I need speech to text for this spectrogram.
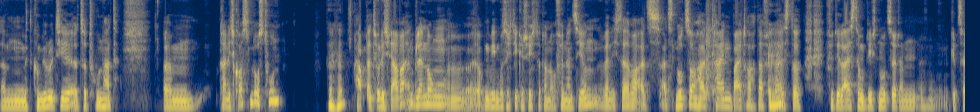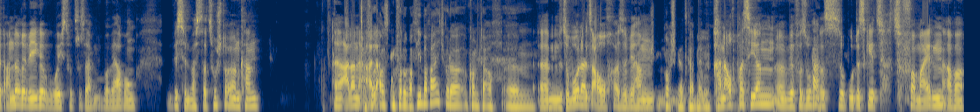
ähm, mit Community äh, zu tun hat. Ähm, kann ich kostenlos tun. Mhm. Hab natürlich Werbeeinblendungen. Äh, irgendwie muss ich die Geschichte dann auch finanzieren. Wenn ich selber als, als Nutzer halt keinen Beitrag dafür mhm. leiste, für die Leistung, die ich nutze, dann äh, gibt's halt andere Wege, wo ich sozusagen über Werbung ein bisschen was dazu steuern kann. Äh, alle, alle, aus dem Fotografiebereich oder kommt da auch? Ähm, ähm, sowohl als auch. Also wir haben kann auch passieren. Äh, wir versuchen ah. das so gut es geht zu vermeiden, aber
